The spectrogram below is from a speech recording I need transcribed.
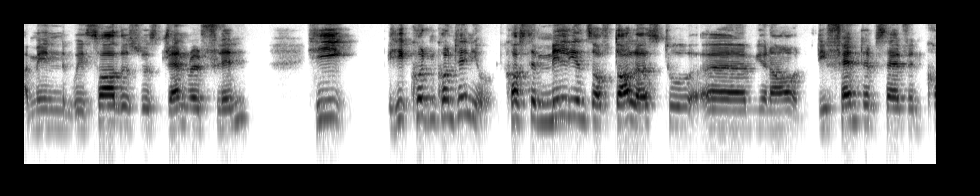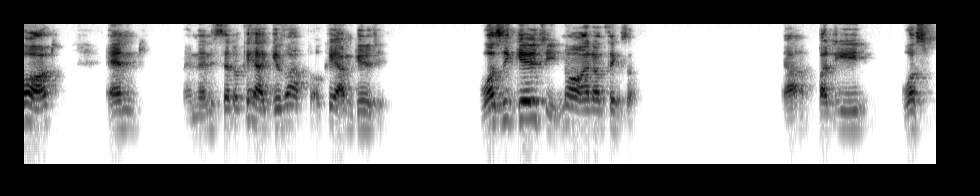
I mean, we saw this with General Flynn. He he couldn't continue. It cost him millions of dollars to, uh, you know, defend himself in court, and and then he said, "Okay, I give up. Okay, I'm guilty." Was he guilty? No, I don't think so. Yeah, but he was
